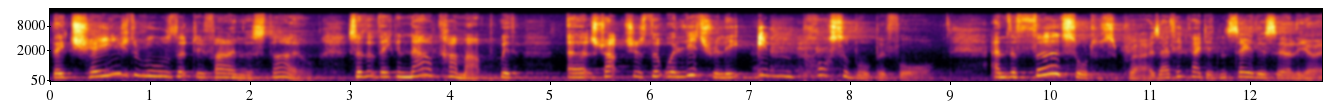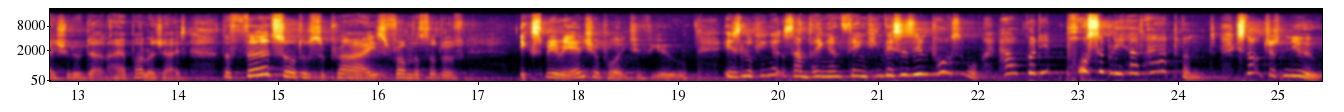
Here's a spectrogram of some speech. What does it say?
they change the rules that define the style so that they can now come up with uh, structures that were literally impossible before. And the third sort of surprise, I think I didn't say this earlier, I should have done, I apologize. The third sort of surprise from the sort of experiential point of view is looking at something and thinking, this is impossible. How could it possibly have happened? It's not just new,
